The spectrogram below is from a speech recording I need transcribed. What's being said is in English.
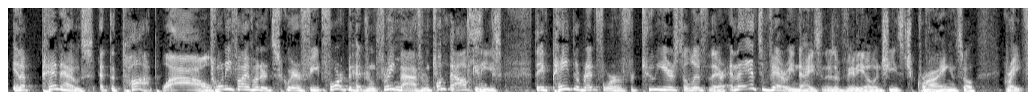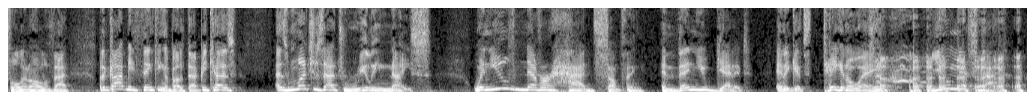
in a penthouse at the top. Wow. 2,500 square feet, four bedroom, three bathroom, two balconies. They've paid the rent for her for two years to live there. And it's very nice. And there's a video and she's crying and so grateful and all of that. But it got me thinking about that because as much as that's really nice, when you've never had something and then you get it and it gets taken away, you miss that.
